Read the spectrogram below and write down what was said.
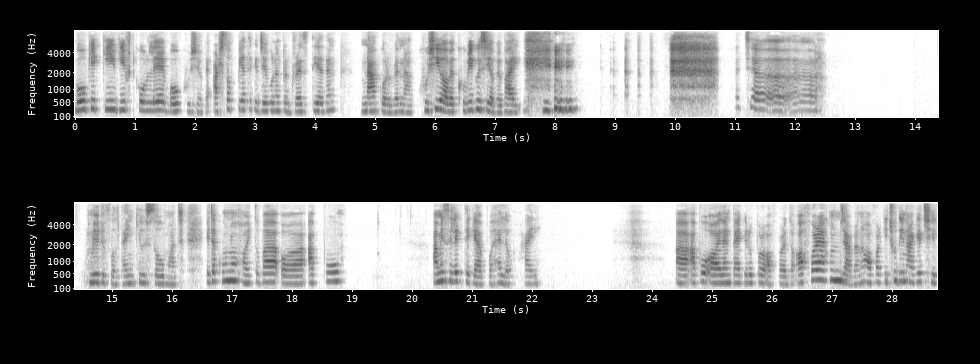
বউকে কি গিফট করলে বউ খুশি হবে? আর সফিয়া থেকে যে কোনো একটা ড্রেস দিয়ে দেন। না করবে না, খুশি হবে, খুবই খুশি হবে, ভাই। আচ্ছা beautiful thank you so much এটা কোনো হয়তো বা আপু, আমি সিলেট থেকে আপু হ্যালো হাই আপু অয়েল অ্যান্ড প্যাকের উপর অফার দাও। অফার এখন যাবে না অফার কিছুদিন আগে ছিল।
